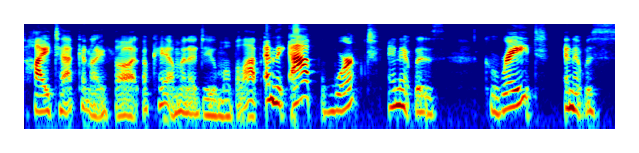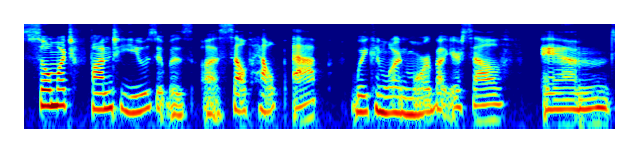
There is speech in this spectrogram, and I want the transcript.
high tech and I thought, okay, I'm going to do mobile app. And the app worked and it was great and it was so much fun to use. It was a self help app where you can learn more about yourself and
